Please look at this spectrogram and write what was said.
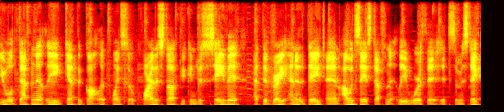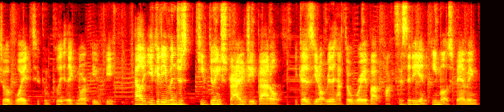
you will definitely get the gauntlet points to acquire this stuff. You can just save it at the very end of the day, and I would say it's definitely worth it. It's a mistake to avoid to completely ignore PvP. Hell, you could even just keep doing strategy battle because you don't really have to worry about toxicity and emote spamming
